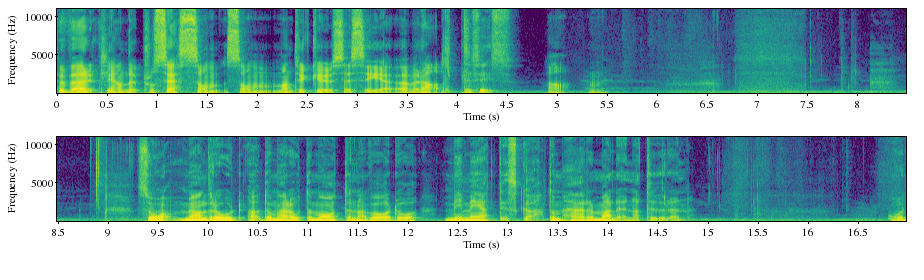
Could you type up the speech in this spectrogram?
förverkligande process som, som man tycker sig se överallt. Precis. Så med andra ord, de här automaterna var då mimetiska. De härmade naturen. Och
